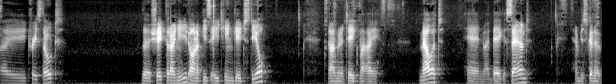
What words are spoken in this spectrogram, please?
I traced out the shape that I need on a piece of 18 gauge steel. Now I'm going to take my mallet and my bag of sand and I'm just going to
